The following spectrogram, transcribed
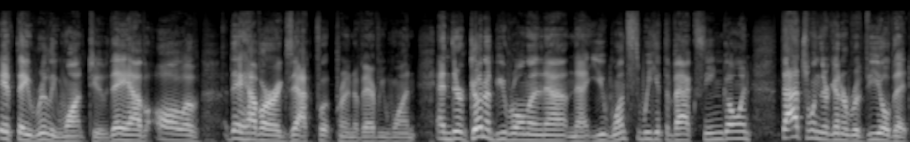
if they really want to. They have all of they have our exact footprint of everyone, and they're gonna be rolling out in that you once we get the vaccine going. That's when they're gonna reveal that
